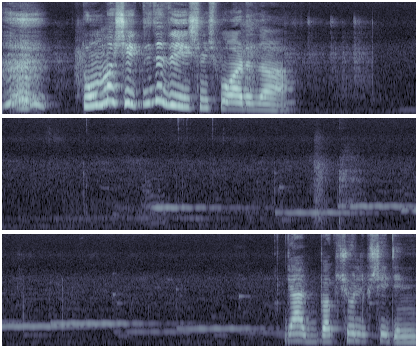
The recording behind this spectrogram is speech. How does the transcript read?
Donma şekli de değişmiş bu arada. Gel bak şöyle bir şey deneyeceğim.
